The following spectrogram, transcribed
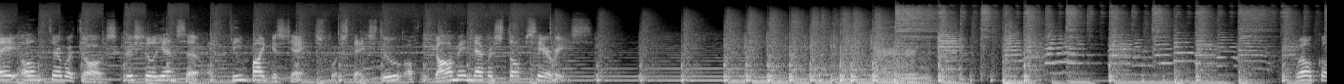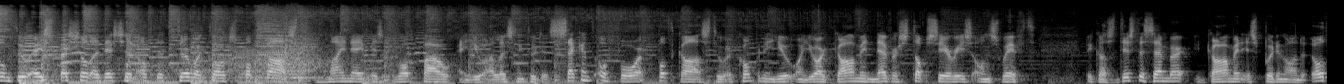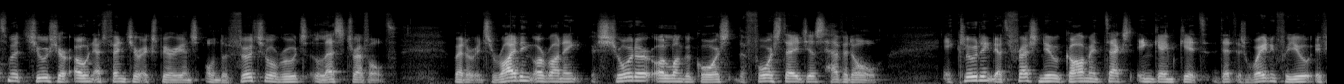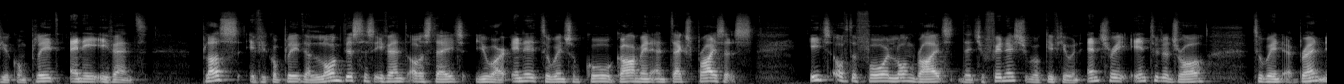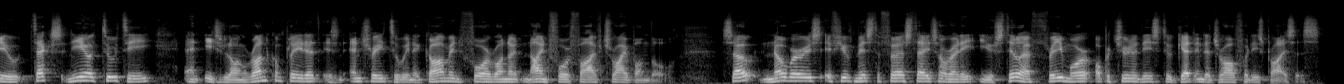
Today on Turbo Talks, Chris Juul Jensen of Team Bike Exchange for stage 2 of the Garmin Never Stop series. Welcome to a special edition of the Turbo Talks podcast. My name is Rob Pau and you are listening to the second of four podcasts to accompany you on your Garmin Never Stop series on Zwift because this December Garmin is putting on the ultimate choose your own adventure experience on the virtual routes less traveled. Whether it's riding or running, a shorter or longer course, the four stages have it all. Including that fresh new Garmin Tacx in-game kit that is waiting for you if you complete any event. Plus, if you complete a long distance event of a stage, you are in it to win some cool Garmin and Tacx prizes. Each of the four long rides that you finish will give you an entry into the draw to win a brand new Tacx Neo 2T, and each long run completed is an entry to win a Garmin Forerunner 945 Tri Bundle. So, no worries if you've missed the first stage already, you still have three more opportunities to get in the draw for these prizes.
